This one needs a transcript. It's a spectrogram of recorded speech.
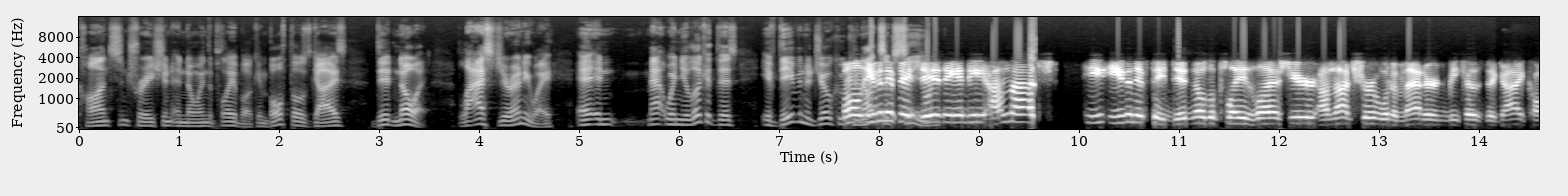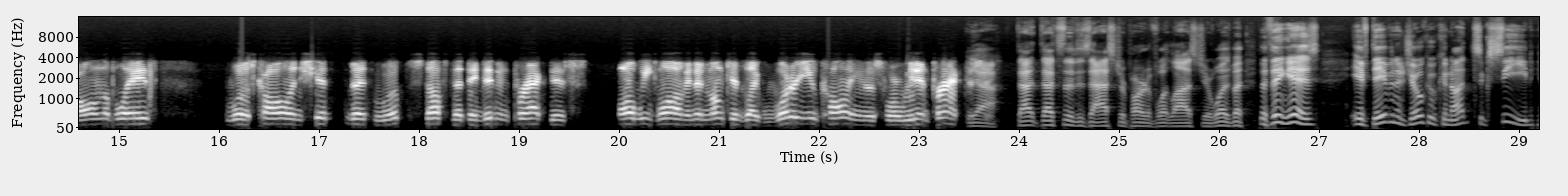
concentration and knowing the playbook. And both those guys did know it last year anyway. And, and Matt, when you look at this, if David Njoku Well, even if they did, Andy, I'm not. Even if they did know the plays last year, I'm not sure it would have mattered because the guy calling the plays was calling shit that whoop, stuff that they didn't practice all week long. And then Monken's like, "What are you calling this for? We didn't practice." Yeah, that that's the disaster part of what last year was. But the thing is, if David Njoku cannot succeed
